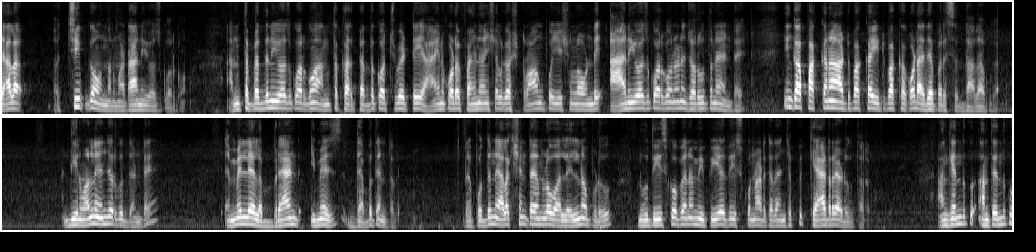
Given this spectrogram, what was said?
చాలా చీప్గా ఉందన్నమాట ఆ నియోజకవర్గం. అంత పెద్ద నియోజకవర్గం అంత పెద్ద ఖర్చు పెట్టి ఆయన కూడా ఫైనాన్షియల్గా స్ట్రాంగ్ పొజిషన్లో ఉండి ఆ నియోజకవర్గంలోనే జరుగుతున్నాయంటే ఇంకా పక్కన అటుపక్క ఇటుపక్క కూడా అదే పరిస్థితి దాదాపుగా. దీనివల్ల ఏం జరుగుద్దంటే ఎమ్మెల్యేల బ్రాండ్ ఇమేజ్ దెబ్బతింటుంది. రేపు పొద్దున్న ఎలక్షన్ టైంలో వాళ్ళు వెళ్ళినప్పుడు నువ్వు తీసుకోపోయినా మీ పిఏ తీసుకున్నాడు కదా అని చెప్పి క్యాడరే అడుగుతారు. అంకెందుకు అంతెందుకు?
